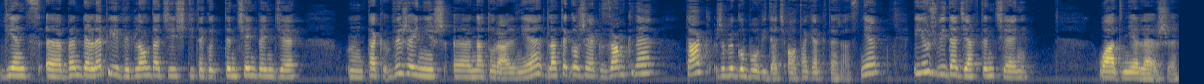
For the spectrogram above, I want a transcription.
więc e, będę lepiej wyglądać, jeśli tego, ten cień będzie mm, tak wyżej niż e, naturalnie, dlatego że jak zamknę, tak, żeby go było widać, o, tak jak teraz, nie? I już widać, jak ten cień ładnie leży.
